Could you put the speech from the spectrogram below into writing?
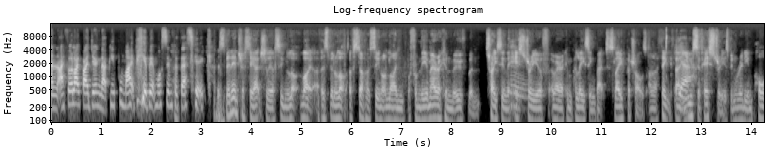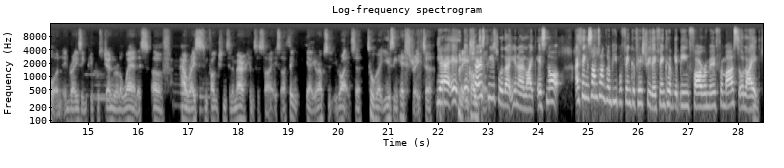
And i feel like by doing that people might be a bit more sympathetic it's been interesting actually i've seen a lot like there's been a lot of stuff i've seen online from the american movement tracing the mm. history of american policing back to slave patrols and i think that yeah. use of history has been really important in raising people's general awareness of how mm. racism functions in american society so i think yeah you're absolutely right to talk about using history to yeah it, it, it shows people that you know like it's not i think sometimes sometimes when people think of history, they think of it being far removed from us or like mm.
